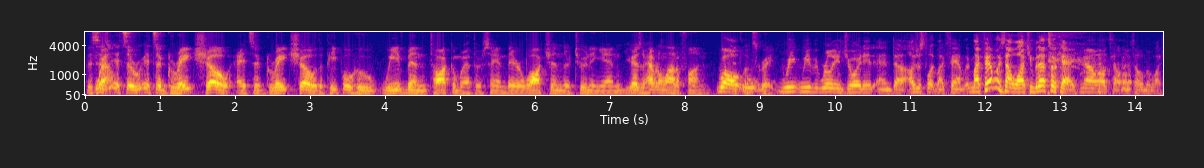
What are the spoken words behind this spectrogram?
This well, is it's a it's a great show. It's a great show. The people who we've been talking with are saying they're watching, they're tuning in. You guys are having a lot of fun. Well, it looks great. We we've really enjoyed it, and uh, I'll just let my family. My family's not watching, but that's okay. No, I'll tell. I'll tell them to watch.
